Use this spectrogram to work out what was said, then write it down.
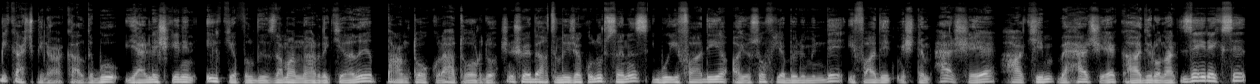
birkaç bina kaldı. Bu yerleşkenin Kilisenin ilk yapıldığı zamanlardaki adı Pantokrator'du. Şimdi şöyle bir hatırlayacak olursanız bu ifadeyi Ayasofya bölümünde ifade etmiştim. Her şeye hakim ve her şeye kadir olan. Zeyrek ise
